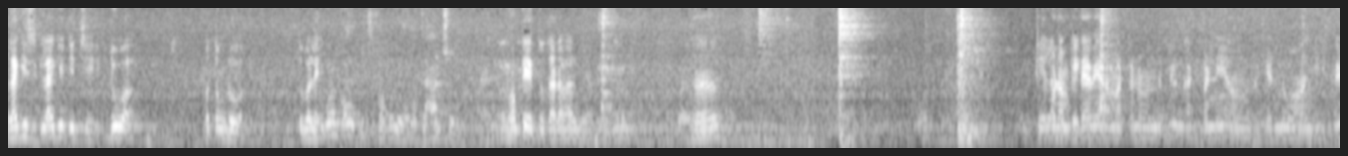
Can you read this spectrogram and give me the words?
Lagi lagi kecil dua potong dua tu balik okey tu tak ada halnya ha இப்போ நமக்கு தேவையான மட்டனை வந்துட்டு கட் பண்ணி அவங்கக்கிட்ட இருந்து வாங்கிக்கிட்டு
